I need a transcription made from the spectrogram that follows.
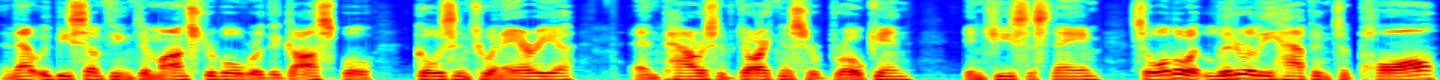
And that would be something demonstrable where the gospel goes into an area and powers of darkness are broken in Jesus' name. So, although it literally happened to Paul,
